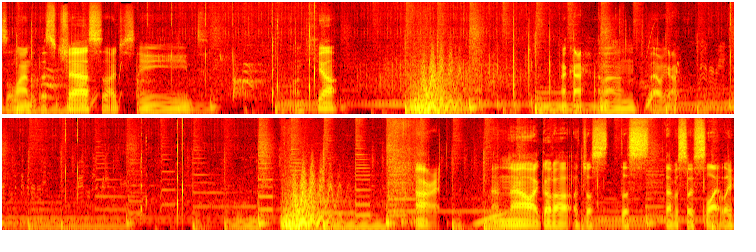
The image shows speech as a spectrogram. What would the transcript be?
Is aligned with this chest, so I just need one here. Okay, and then there we go. Alright. And now I gotta adjust this ever so slightly.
